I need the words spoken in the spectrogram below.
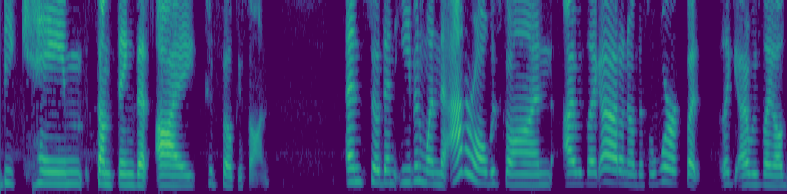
became something that I could focus on. And so then even when the Adderall was gone, I was like, oh, I don't know if this will work, but like I was like, I'll,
